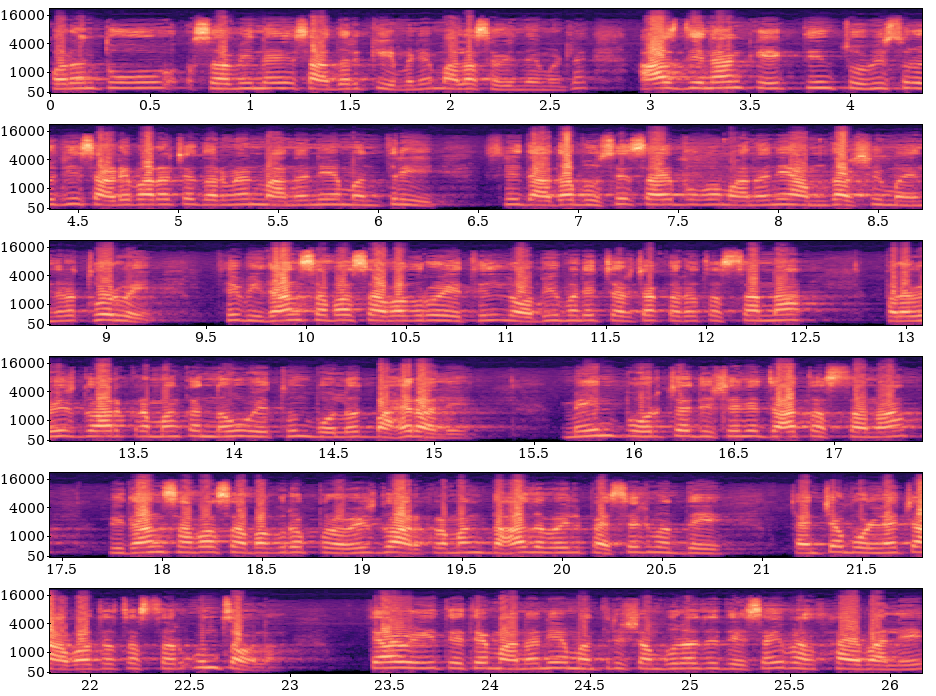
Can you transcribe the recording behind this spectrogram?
परंतु सविनय सादरकी म्हणजे मला सविनय म्हटलं आज दिनांक एक तीन चोवीस रोजी साडेबाराच्या दरम्यान माननीय मंत्री श्री दादा भुसे साहेब व माननीय आमदार श्री महेंद्र थोरवे हे विधानसभा सभागृह येथील लॉबीमध्ये चर्चा करत असताना प्रवेशद्वार क्रमांक नऊ येथून बोलत बाहेर आले. मेन पोरच्या दिशेने जात असताना विधानसभा सभागृह प्रवेशद्वार क्रमांक दहा जवळील पॅसेजमध्ये त्यांच्या बोलण्याच्या आवाजाचा स्तर उंचावला. त्यावेळी तेथे माननीय मंत्री शंभूराजे देसाई साहेब आले.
